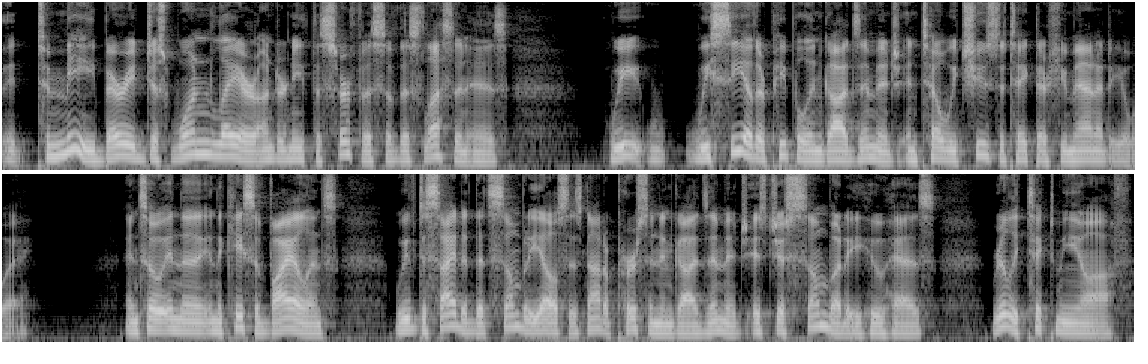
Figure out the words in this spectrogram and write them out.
it, to me, buried just one layer underneath the surface of this lesson is we we see other people in God's image until we choose to take their humanity away. And so in the in the case of violence, we've decided that somebody else is not a person in God's image. It's just somebody who has really ticked me off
